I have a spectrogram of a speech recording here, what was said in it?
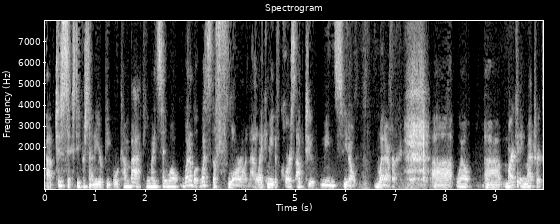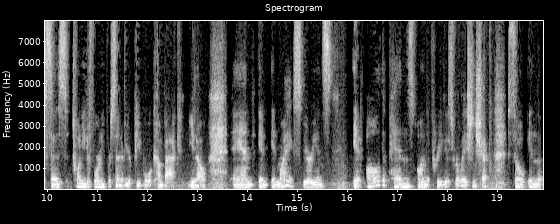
Up to 60% of your people come back. You might say well what about what's the floor on that? Like i mean of course up to means you know whatever. Uh, well uh, marketing metrics says 20 to 40 percent of your people will come back you know? And in in my experience it all depends on the previous relationship. So in the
